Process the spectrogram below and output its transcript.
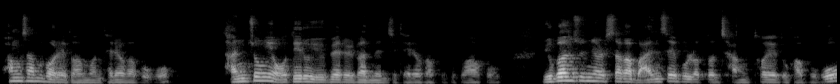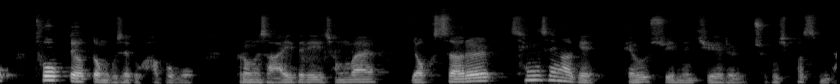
황산벌에도 한번 데려가 보고, 단종이 어디로 유배를 갔는지 데려가 보기도 하고, 유관순 열사가 만세 불렀던 장터에도 가보고, 투옥되었던 곳에도 가보고, 그러면서 아이들이 정말 역사를 생생하게 배울 수 있는 기회를 주고 싶었습니다.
